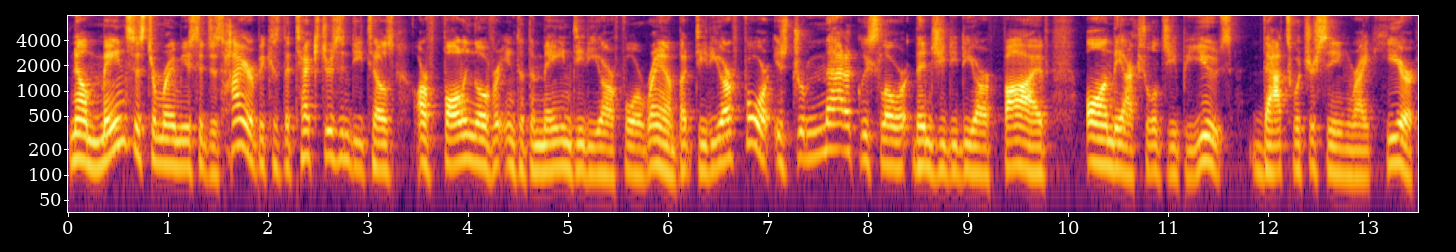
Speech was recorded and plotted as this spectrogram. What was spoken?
Now main system RAM usage is higher because the textures and details are falling over into the main DDR4 RAM, but DDR4 is dramatically slower than GDDR5 on the actual GPUs. That's what you're seeing right here.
